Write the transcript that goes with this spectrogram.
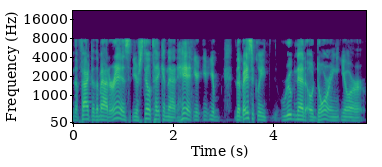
the fact of the matter is, you're still taking that hit. You're, you're they're basically Rougned Odoring your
